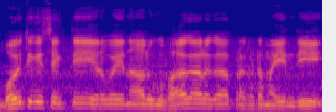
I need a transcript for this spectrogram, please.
భౌతిక శక్తి ఇరవై నాలుగు భాగాలుగా ప్రకటమైంది.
